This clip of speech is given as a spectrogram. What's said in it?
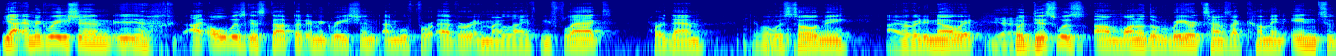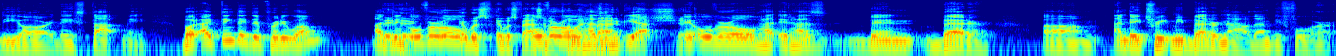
Yeah, immigration. Yeah, I always get stopped at immigration and will forever in my life be flagged per them. They've always told me. I already know it. Yeah. But this was um, one of the rare times that coming into DR they stopped me. But I think they did pretty well. I They think overall It- was- it was faster overall coming it has back. Been, yeah, Shit. it, overall ha- it has been better. Um, and they treat me better now than before.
